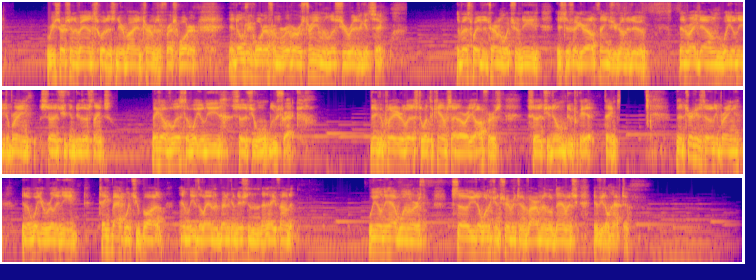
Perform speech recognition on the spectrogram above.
Research in advance what is nearby in terms of fresh water, and don't drink water from a river or stream unless you're ready to get sick. The best way to determine what you need is to figure out things you're going to do. Then write down what you'll need to bring so that you can do those things. Make a list of what you'll need so that you won't lose track. Then compare your list to what the campsite already offers so that you don't duplicate things. The trick is to only bring, you know, what you really need. Take back what you bought and leave the land in better condition than how you found it. We only have one Earth, so you don't want to contribute to environmental damage if you don't have to.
